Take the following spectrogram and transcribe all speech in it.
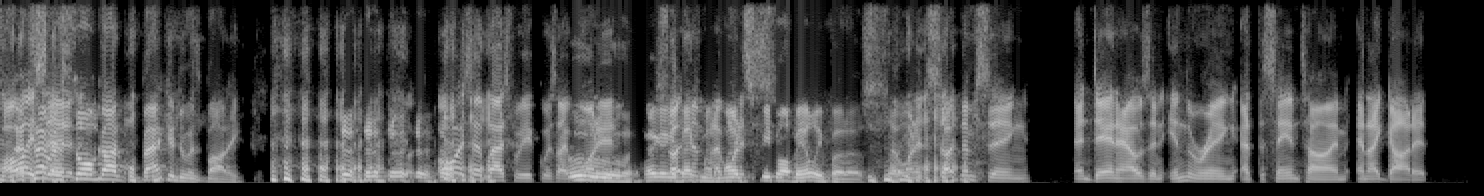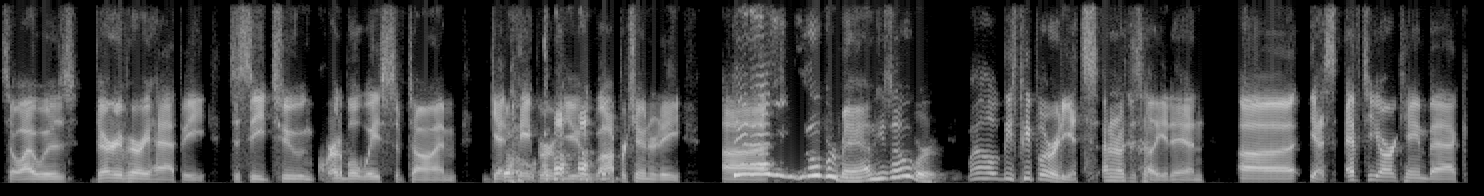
I how said- his soul got back into his body. All I said last week was I Ooh, wanted I gotta get back to my I wanted- Speedball Bailey photos. I wanted Satnam Singh and Danhausen in the ring at the same time, and I got it. So I was very, very happy to see two incredible wastes of time get pay per view opportunity. Dan Uh, Housen's over, man. He's over. well, these people are idiots. I don't know what to tell you, Dan. Uh, yes, FTR came back.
